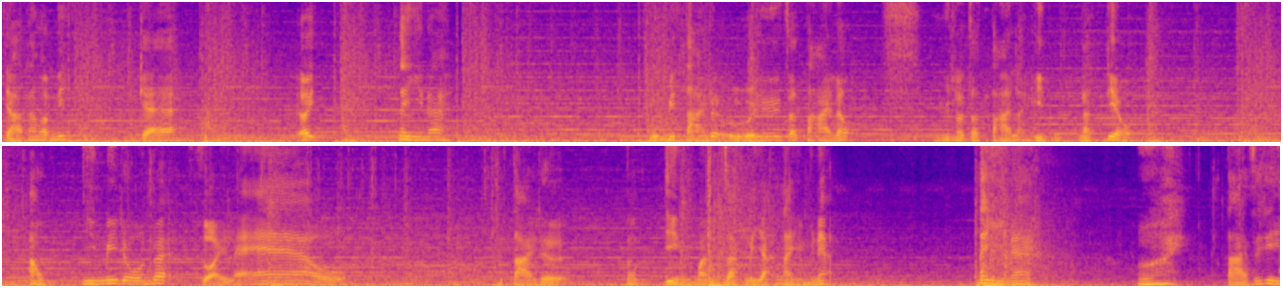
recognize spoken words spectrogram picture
อย่าทำแบบนี้ แก เอ้ย นี่นะหูไม่ตายด้วยเอ้ยจะตายแล้วอุ๊ยเราจะตายแล้วอีกนัดเดียว เอ้ายิงไม่โดนด้วย สวยแล้วจะตายเถอะต้องยิงมันจากระยะไหนมาเนี่ยนี่น่เฮ้ยตายสักที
